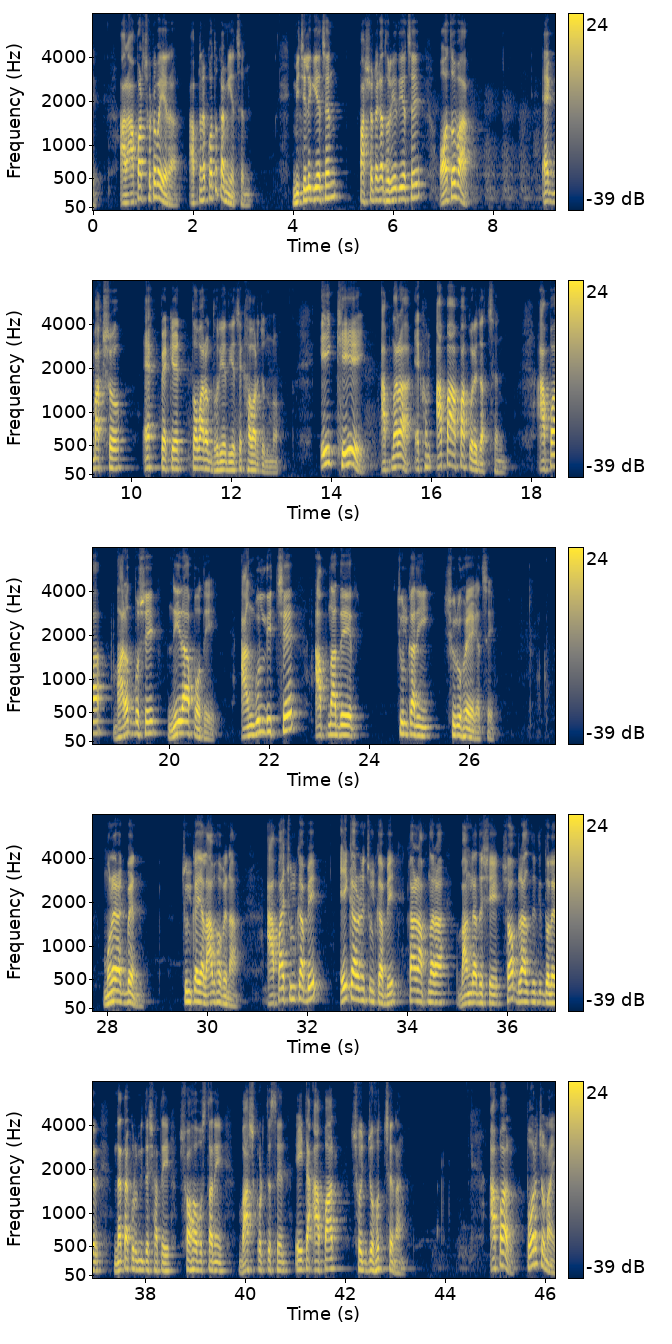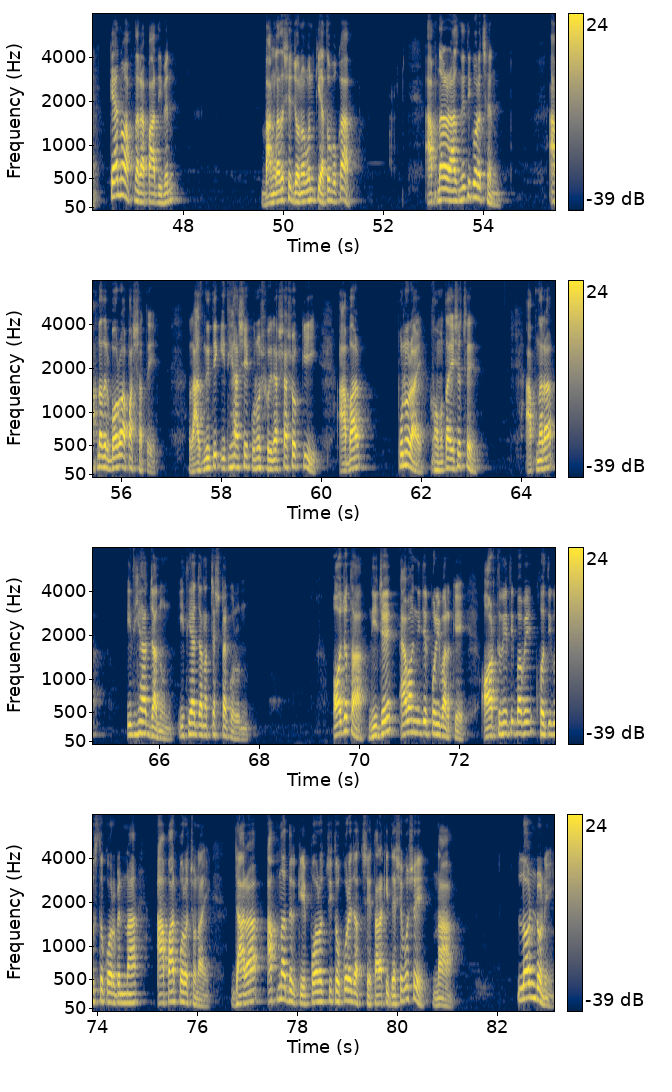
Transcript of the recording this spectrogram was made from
আর আপার ছোটো ভাইয়েরা, আপনারা কত কামিয়েছেন? মিছিলে গিয়েছেন, পাঁচশো টাকা ধরিয়ে দিয়েছে, অথবা এক বাক্স, এক প্যাকেট তবারক ধরিয়ে দিয়েছে খাওয়ার জন্য। এই খেয়ে আপনারা এখন আপা আপা করে যাচ্ছেন। আপা ভারত বসে নিরাপদে। আঙ্গুল দিচ্ছে, আপনাদের চুলকানি শুরু হয়ে গেছে। মনে রাখবেন, চুলকাইয়া লাভ হবে না। আপায় চুলকাবে, এই কারণে চুলকাবে, কারণ আপনারা বাংলাদেশে সব রাজনৈতিক দলের নেতাকর্মীদের সাথে সহ অবস্থানে বাস করতেছেন। এইটা আপার সহ্য হচ্ছে না। আপার পরচনায় কেন আপনারা পা দিবেন? বাংলাদেশের জনগণ কি এত বোকা? আপনারা রাজনীতি করেছেন। আপনাদের বড় আপার সাথে। রাজনীতিক ইতিহাসে কোনো স্বৈরাশাসক কি আবার পুনরায় ক্ষমতায় এসেছে? আপনারা ইতিহাস জানুন, ইতিহাস জানার চেষ্টা করুন। অযথা নিজে এবং নিজের পরিবারকে অর্থনৈতিকভাবে ক্ষতিগ্রস্ত করবেন না আপার প্ররোচনায়। যারা আপনাদেরকে পরচিত করে যাচ্ছে, তারা কি দেশে বসে? না। লন্ডনে,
